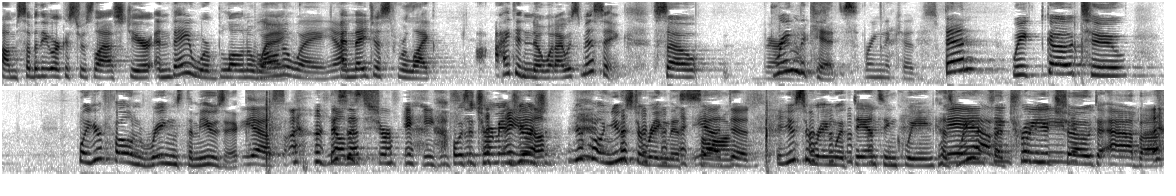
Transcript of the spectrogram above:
um, some of the orchestras last year, and they were blown away. Blown away, yep. And they just were like, "I- didn't know what I was missing. So Very bring the kids. Bring the kids. Then we go to, well, your phone rings the music. Yes. No, is- that's Charmaine's. Oh, is it Charmaine's? yeah. Yours- Your phone used to ring this song. Yeah, it did. It used to ring with Dancing Queen because we have a tribute Queen. show to ABBA,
